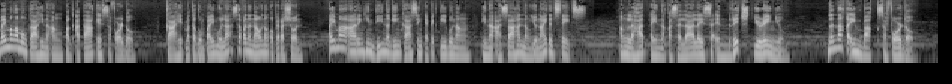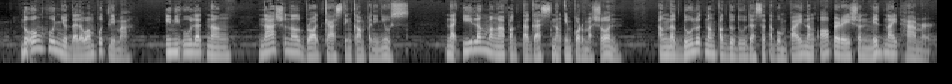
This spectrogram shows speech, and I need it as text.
May mga mungkahi na ang pag-atake sa Fordo, kahit matagumpay mula sa pananaw ng operasyon, ay maaaring hindi naging kasing epektibo ng inaasahan ng United States. Ang lahat ay nakasalalay sa enriched uranium na nakaimbak sa Fordo. Noong Hunyo 25, iniulat ng National Broadcasting Company News na ilang mga pagtagas ng impormasyon ang nagdulot ng pagdududa sa tagumpay ng Operation Midnight Hammer.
